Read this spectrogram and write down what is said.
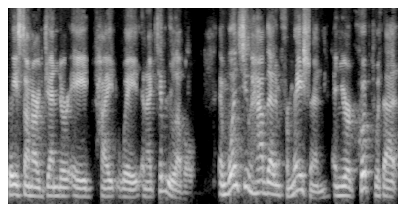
based on our gender, age, height, weight, and activity level. And once you have that information and you're equipped with that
